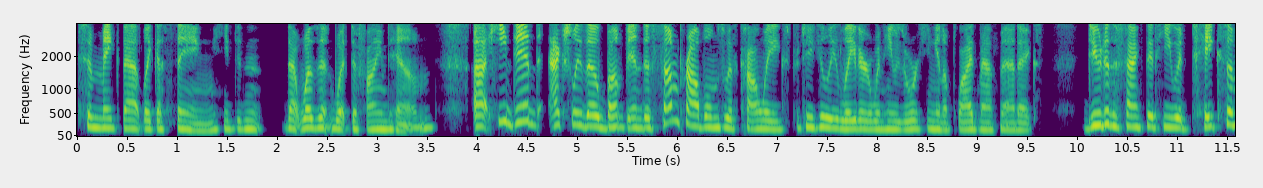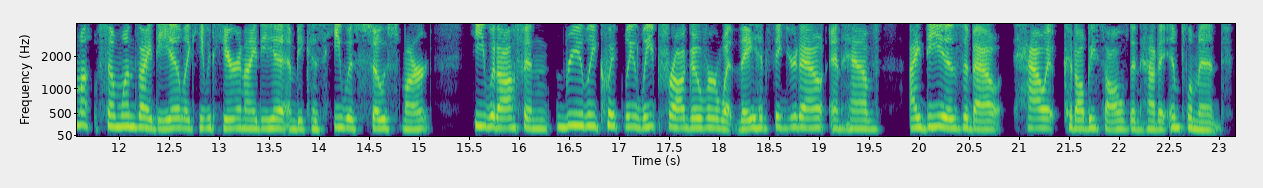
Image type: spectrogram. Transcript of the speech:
to make that like a thing. He didn't that wasn't what defined him. Uh, he did actually though bump into some problems with colleagues, particularly later when he was working in applied mathematics, due to the fact that he would take some someone's idea, like he would hear an idea, and because he was so smart, he would often really quickly leapfrog over what they had figured out and have ideas about how it could all be solved and how to implement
